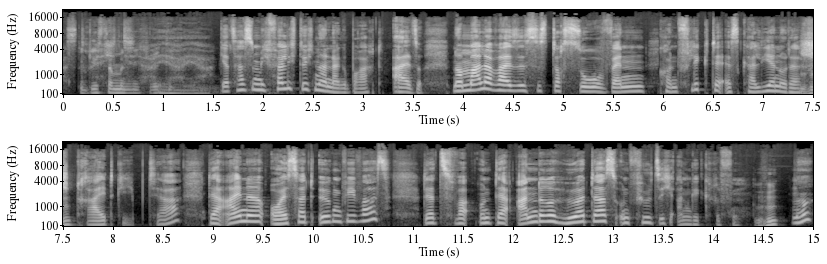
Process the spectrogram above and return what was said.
hast du gehst damit nicht richtig. Ja, ja. Jetzt hast du mich völlig durcheinander gebracht. Also, normalerweise ist es doch so, wenn Konflikte eskalieren oder mhm. Streit gibt, ja, der eine äußert irgendwie was, der zwar und der andere hört das und fühlt sich angegriffen. Mhm. Ne?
